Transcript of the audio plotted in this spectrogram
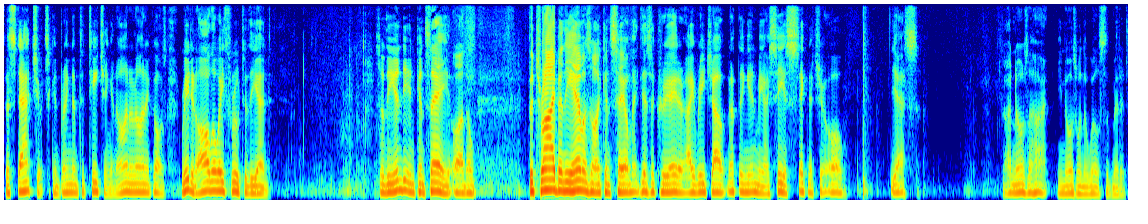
The statutes can bring them to teaching, and on and on it goes. Read it all the way through to the end. So the Indian can say, or the, the tribe in the Amazon can say, Oh, make there's a creator. I reach out, nothing in me. I see his signature. Oh, yes. God knows the heart. He knows when the will is submitted.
